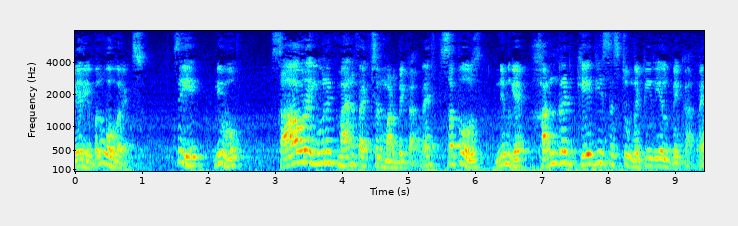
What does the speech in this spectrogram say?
variable overheads see ನೀವು ಸಾವಿರ ಯೂನಿಟ್ ಮ್ಯಾನುಫ್ಯಾಕ್ಚರ್ ಮಾಡಬೇಕಾದ್ರೆ ಸಪೋಸ್ ನಿಮಗೆ ಹಂಡ್ರೆಡ್ ಕೆಜಿಸ್ ಅಷ್ಟು ಮೆಟೀರಿಯಲ್ ಬೇಕಾದ್ರೆ,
